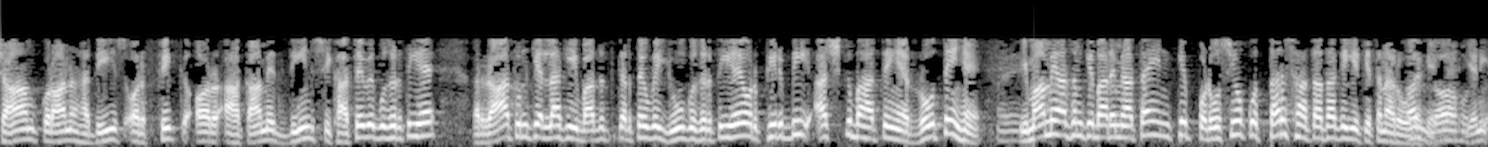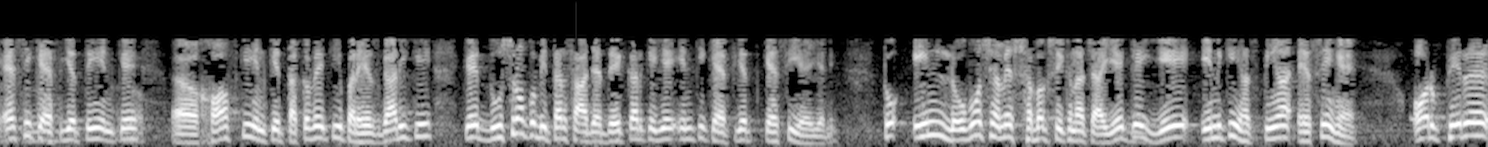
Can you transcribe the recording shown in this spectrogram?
شام قرآن حدیث اور فک اور احکام دین سکھاتے ہوئے گزرتی ہے رات ان کے اللہ کی عبادت کرتے ہوئے یوں گزرتی ہے اور پھر بھی اشک بہاتے ہیں روتے ہیں۔ امام اعظم کے بارے میں آتا ہے ان کے پڑوسیوں کو ترس آتا تھا کہ یہ کتنا رو رہے ہیں۔ یعنی ایسی کیفیت تھی ان کے خوف کی ان کے تقوی کی پرہیزگاری کی کہ دوسروں کو بھی ترس آ جائے دیکھ کر کہ یہ ان کی کیفیت کیسی ہے۔ یعنی تو ان لوگوں سے ہمیں سبق سیکھنا چاہیے کہ یہ ان کی ہستیاں ایسے ہیں اور پھر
